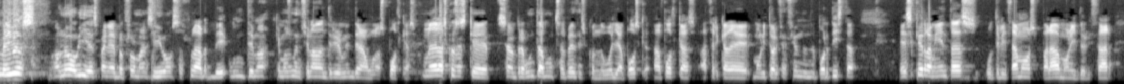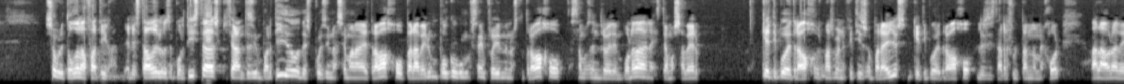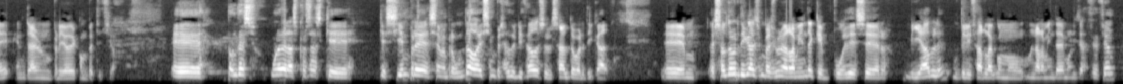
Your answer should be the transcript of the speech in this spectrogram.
Bienvenidos a un nuevo vídeo de Spaniard Performance y hoy vamos a hablar de un tema que hemos mencionado anteriormente en algunos podcasts. Una de las cosas que se me pregunta muchas veces cuando voy a, podcast acerca de monitorización de un deportista es qué herramientas utilizamos para monitorizar sobre todo la fatiga, el estado de los deportistas, quizá antes de un partido, después de una semana de trabajo, para ver un poco cómo está influyendo nuestro trabajo. Estamos dentro de temporada, necesitamos saber qué tipo de trabajo es más beneficioso para ellos y qué tipo de trabajo les está resultando mejor a la hora de entrar en un periodo de competición. Eh, entonces, una de las cosas que, siempre se me preguntaba y siempre se ha utilizado es el salto vertical. Eh, el salto vertical siempre es una herramienta que puede ser viable, utilizarla como una herramienta de monetización,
